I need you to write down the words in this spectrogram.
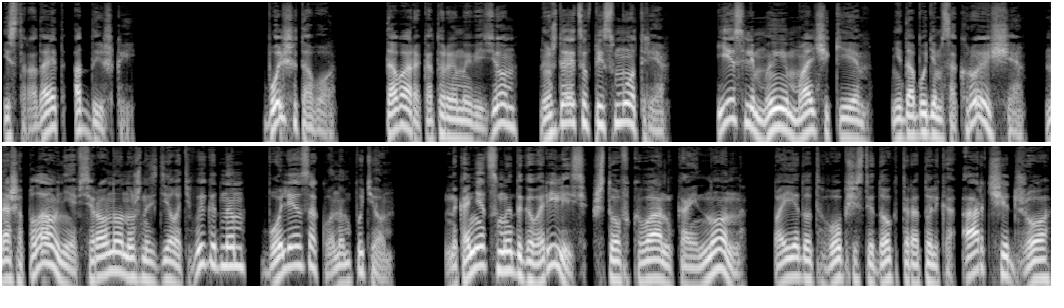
и страдает отдышкой. Больше того, товары, которые мы везем, нуждаются в присмотре, если мы, мальчики, не добудем сокровища, наше плавание все равно нужно сделать выгодным более законным путем. Наконец мы договорились, что в Кван Кайнон поедут в обществе доктора только Арчи, Джо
